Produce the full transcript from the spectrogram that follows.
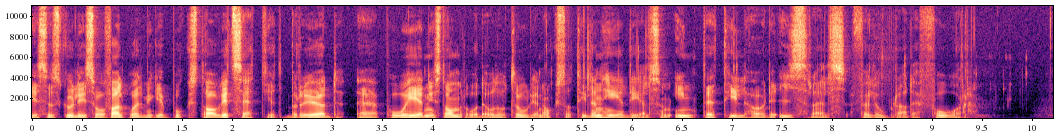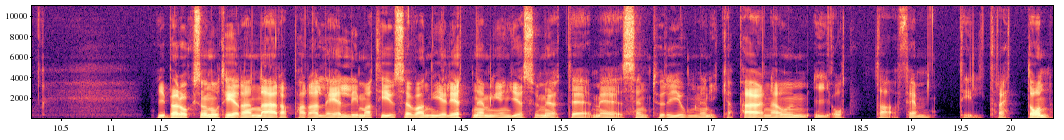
Jesus skulle i så fall på ett mycket bokstavligt sätt gett bröd eh, på hedniskt område och då troligen också till en hel del som inte tillhörde Israels förlorade får. Vi bör också notera en nära parallell i Matteus evangeliet, nämligen Jesu möte med centurionen i Kapernaum i 8, 5-13.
